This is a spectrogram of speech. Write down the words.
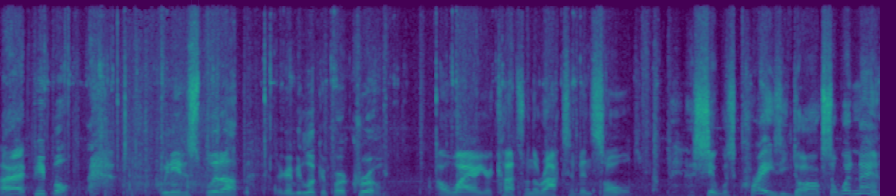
All right, people. We need to split up. They're gonna be looking for a crew. I'll wire your cuts when the rocks have been sold. That shit was crazy, dog. So what now?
